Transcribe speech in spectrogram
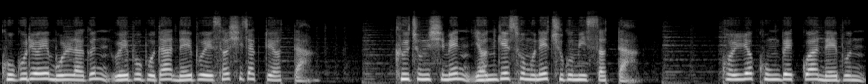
고구려의 몰락은 외부보다 내부에서 시작되었다. 그 중심엔 연개 소문의 죽음이 있었다. 권력 공백과 내분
